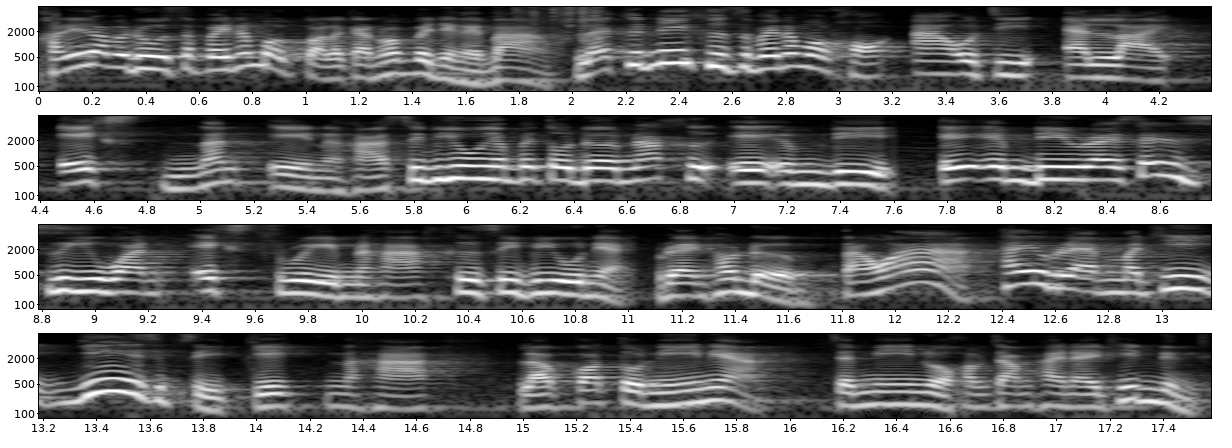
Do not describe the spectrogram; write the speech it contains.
คราวนี้เรามาดูสเปคทั้งหมดก่อนละกันว่าเป็นยังไงบ้าง และคือนี่คือสเปคทั้งหมดของ ROG Ally X นั่นเองนะคะ CPU ยังเป็นตัวเดิมนะคือ AMD AMD Ryzen Z1 Extreme นะคะ คือ CPU เนี่ยแรงเท่าเดิม แต่ว่าให้แรมมาที่ 24กิกนะคะ แล้วก็ตัวนี้เนี่ย จะมีหน่วยความจำภายในที่1เท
